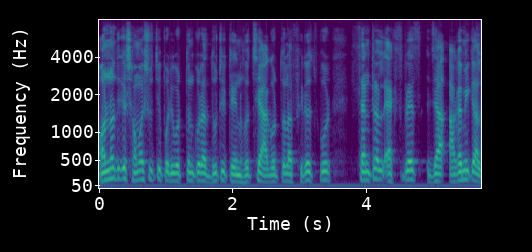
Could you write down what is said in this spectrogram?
অন্যদিকে সময়সূচি পরিবর্তন করা দুটি ট্রেন হচ্ছে আগরতলা, ফিরোজপুর, সেন্ট্রাল এক্সপ্রেস, যা আগামীকাল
